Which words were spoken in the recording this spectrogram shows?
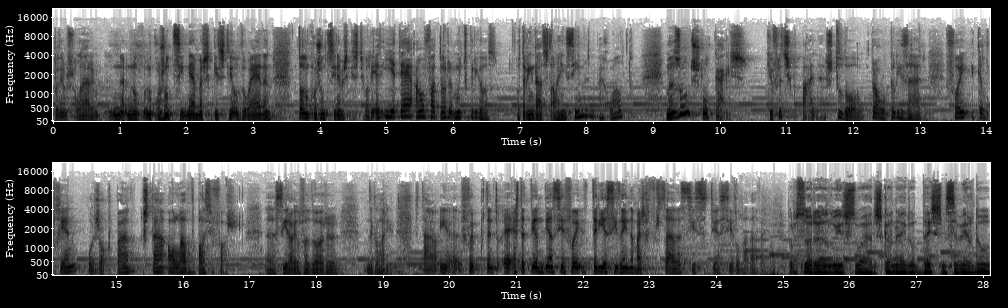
podemos falar no, no, conjunto de cinemas que existiu do Éden, todo um conjunto de cinemas que existiu ali. E até há um fator muito curioso. O Trindade está lá em cima, no bairro Alto, mas um dos locais que o Francisco Palha estudou para o localizar foi aquele terreno, hoje ocupado, que está ao lado do Palácio Foz, a seguir ao elevador da Glória. Está, eh, foi, portanto, esta tendência foi, teria sido ainda mais reforçada se isso tivesse sido levado à velha. Professor Luís Soares Carneiro, deixe-me saber do,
